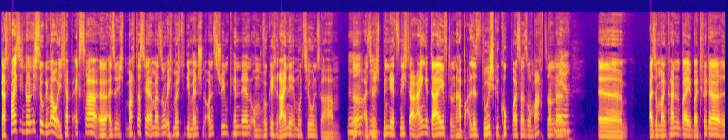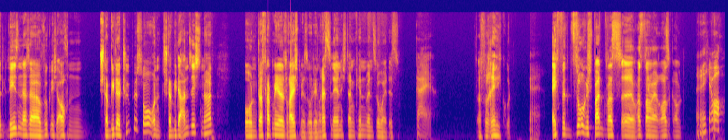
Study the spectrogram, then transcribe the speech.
Das weiß ich noch nicht so genau. Ich habe extra, äh, also ich mache das ja immer so, ich möchte die Menschen on-stream kennenlernen, um wirklich reine Emotionen zu haben. Ne? Mhm, Also mhm. ich bin jetzt nicht da reingedived und habe alles durchgeguckt, was er so macht, sondern äh, also man kann bei, bei Twitter äh, lesen, dass er wirklich auch ein stabiler Typ ist so und stabile Ansichten hat. Und das hat mir, das reicht mir so. Den Rest lerne ich dann kennen, wenn es soweit ist. Geil. Das wird richtig gut. Geil. Ich bin so gespannt, was, äh, was dabei rauskommt. Ich auch.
